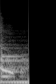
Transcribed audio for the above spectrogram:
Woo!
